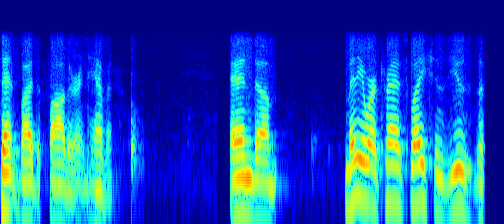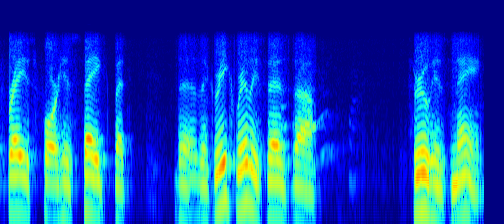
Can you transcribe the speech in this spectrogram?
sent by the Father in heaven. And um, many of our translations use the phrase "for His sake," but the the Greek really says uh, through His name.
